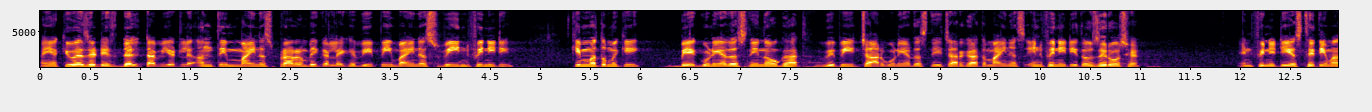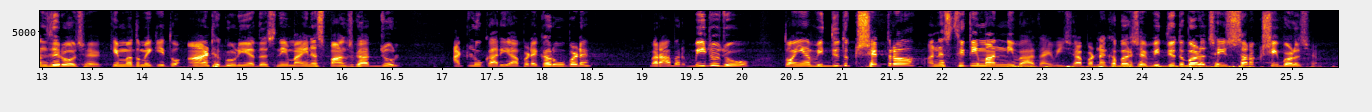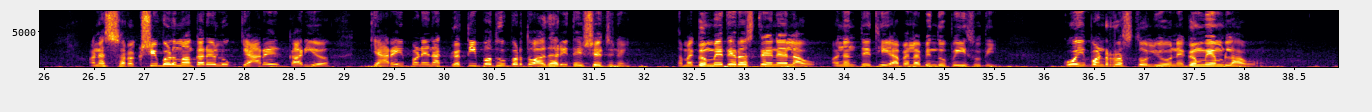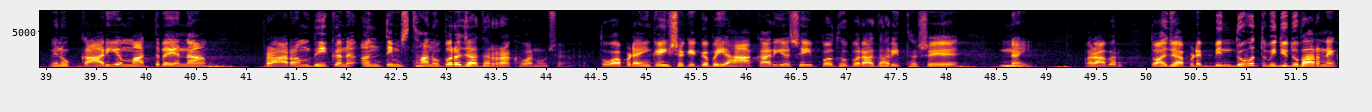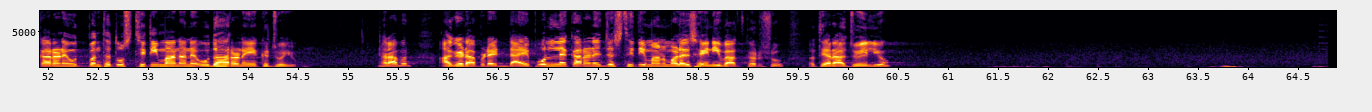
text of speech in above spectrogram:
અહીંયા Q as it is delta V એટલે અંતિમ માઇનસ પ્રારંભિક એટલે કે વીપી માઇનસ વી ઇન્ફિનિટી. કિંમત મૂકી. બે ગુણ્યા દસની નવ ઘાત, વીપી ચાર ગુણ્યા દસની ચાર ઘાત, માઇનસ ઇન્ફિનિટી તો ઝીરો છે. ઇન્ફિનિટી એ સ્થિતિમાન ઝીરો છે. કિંમત મૂકી તો આઠ ગુણ્યા દસની માઇનસ પાંચ ઘાત જૂલ. આટલું કાર્ય આપણે કરવું પડે. બરાબર? બીજું જો તો અહીંયા વિદ્યુત ક્ષેત્ર અને સ્થિતિમાનની વાત આવી છે. આપણને ખબર છે વિદ્યુત બળ છે એ સંરક્ષી બળ છે. અને સંરક્ષી બળમાં કરેલું ક્યારે કાર્ય ક્યારેય પણ એના ગતિપથ ઉપર તો આધારિત હશે જ નહીં. તમે ગમે તે રસ્તે એને લાવો, અનંતેથી આપેલા બિંદુ પી સુધી. કોઈ પણ રસ્તો લ્યો અને ગમે એમ લાવો. એનું કાર્ય માત્ર એના પ્રારંભિક અને અંતિમ સ્થાન ઉપર જ આધાર રાખવાનું છે. તો આપણે અહીં કહી શકીએ કે ભાઈ આ કાર્ય છે એ પથ ઉપર આધારિત થશે નહીં. બરાબર? તો આજે આપણે બિંદુવત વિદ્યુત ભારને કારણે ઉત્પન્ન થતું સ્થિતિમાન અને ઉદાહરણ એક જોયું. બરાબર? આગળ આપણે ડાયપોલને કારણે જે સ્થિતિમાન મળે છે, એની વાત કરશું. અત્યારે આ જોઈ લ્યો.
